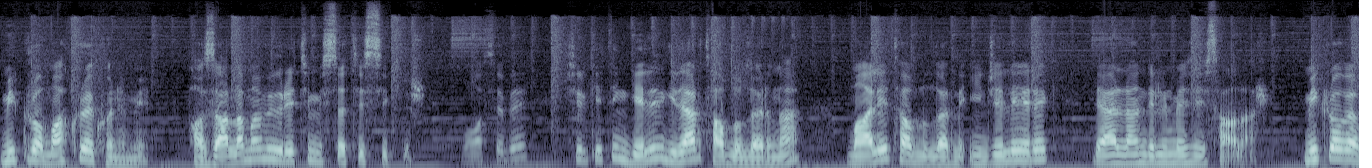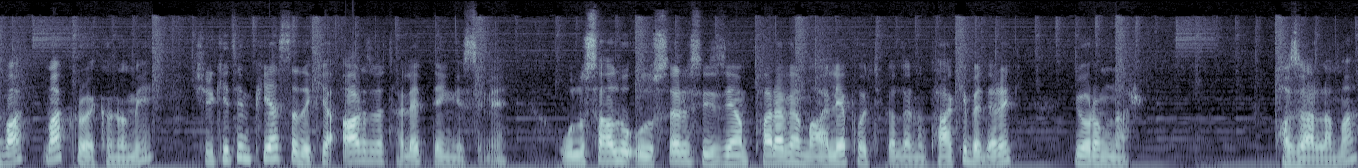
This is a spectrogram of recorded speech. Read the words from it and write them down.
mikro makroekonomi, pazarlama ve üretim istatistiktir. Muhasebe, şirketin gelir gider tablolarına, mali tablolarını inceleyerek değerlendirilmesi sağlar. Mikro ve mak- makroekonomi, şirketin piyasadaki arz ve talep dengesini, ulusal ve uluslararası izleyen para ve maliye politikalarını takip ederek yorumlar. Pazarlama,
